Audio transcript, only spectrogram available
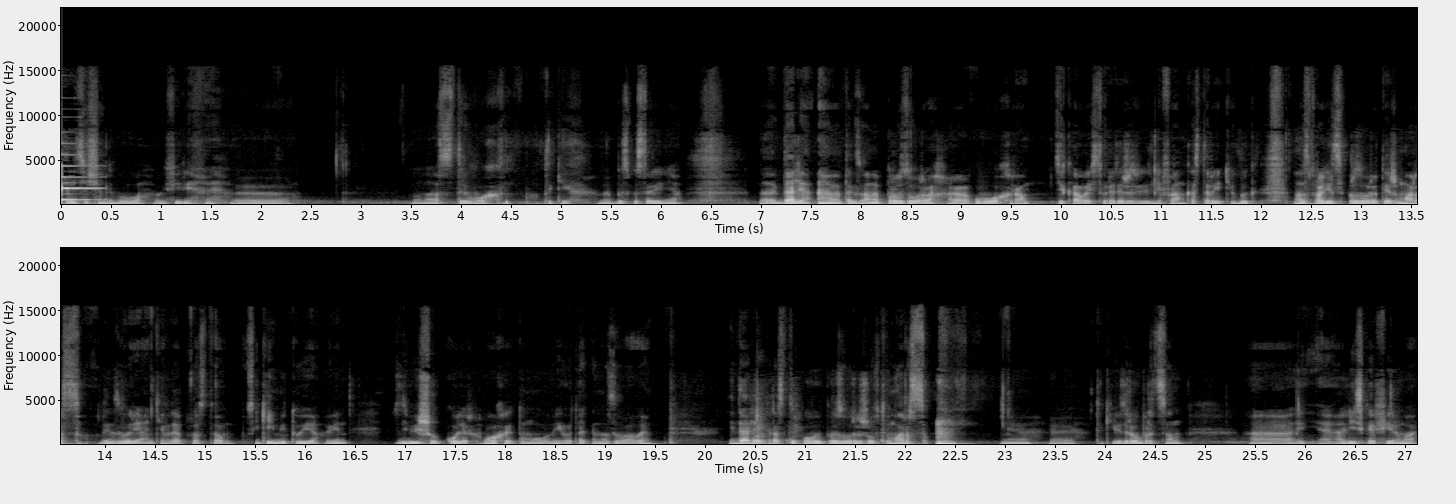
Здається, ще не було в ефірі е, у нас тривог таких безпосередньо. Е, Далі, е, так звана прозора вохра. Цікава історія теж від Ліфранка, старий тюбик. Ну, насправді це прозорий теж Марс, один з варіантів, де просто оскільки імітує він здебільшого колір вохри, тому вони його так і називали. І далі якраз типовий прозорий жовтий Марс, такий від Робертсон, англійська фірма.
